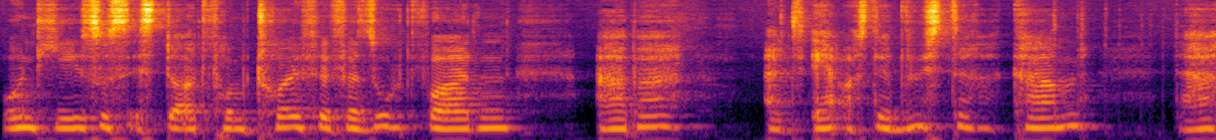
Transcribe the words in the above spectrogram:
und Jesus ist dort vom Teufel versucht worden. Aber als er aus der Wüste kam, da,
